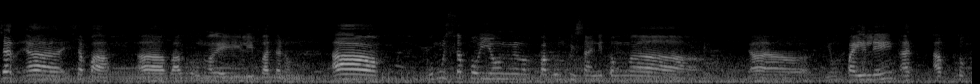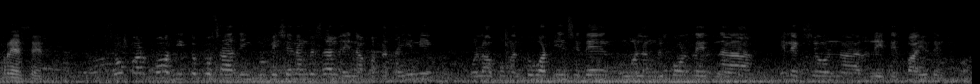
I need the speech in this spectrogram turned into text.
Sir, ah, isa pa, ah, bago mailipat ano, ah, kumusta po yung pag-umpisa nitong ah, ah, yung filing at up to present? So far po, dito po sa ating probinsya ng Rizal ay napakatahimik. Wala pong untoward incident o walang reported na election na related violence po.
